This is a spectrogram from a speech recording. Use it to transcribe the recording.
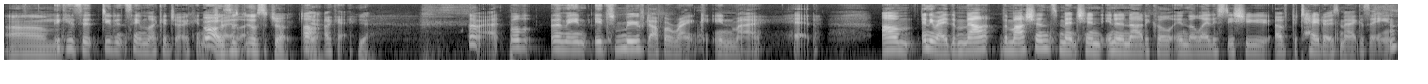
Um, Because it didn't seem like a joke in the oh, it was, trailer. a, it was a joke. Oh, yeah. okay. Yeah. All right. Well, I mean, it's moved up a rank in my head. Um, anyway, the, Mar- the Martians mentioned in an article in the latest issue of Potatoes magazine,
